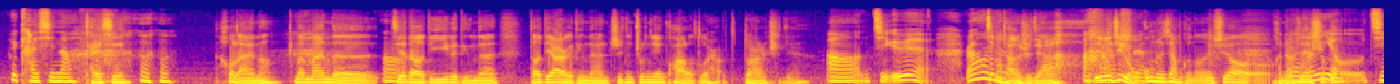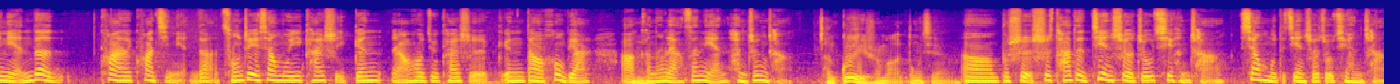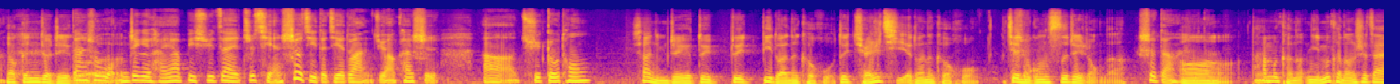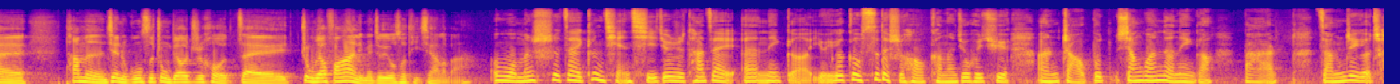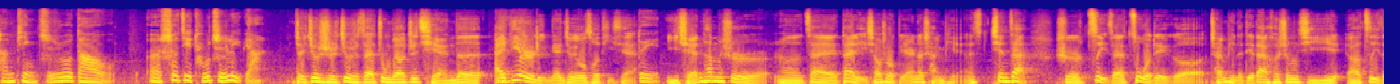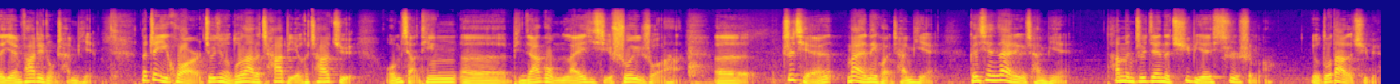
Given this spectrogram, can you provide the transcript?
会开心啊，开心。后来呢？慢慢的接到第一个订单，到第二个订单之间中间跨了多少多长时间？啊、几个月，然后这么长时间啊！因为这种工程项目可能需要很长时间施工。有几年的跨跨几年的，从这个项目一开始一跟，然后就开始跟到后边儿啊，嗯可能两三年很正常。很贵是吗？东西嗯、不是，是它的建设周期很长，项目的建设周期很长。要跟着这个。但是我们这个还要必须在之前设计的阶段就要开始，呃，去沟通。像你们这个对对 B 端的客户，对全是企业端的客户，建筑公司这种的。是的，哦，他们可能你们可能是在他们建筑公司中标之后，在中标方案里面就有所体现了吧？我们是在更前期，就是他在呃那个有一个构思的时候，可能就会去嗯找不相关的那个，把咱们这个产品植入到呃设计图纸里边儿。对，就是就是在中标之前的 idea 里面就有所体现。对以前他们是嗯、呃在代理销售别人的产品，现在是自己在做这个产品的迭代和升级啊、自己在研发这种产品。那这一块儿究竟有多大的差别和差距？我们想听呃品家跟我们来一起说一说哈。呃，之前卖的那款产品跟现在这个产品，他们之间的区别是什么？有多大的区别？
